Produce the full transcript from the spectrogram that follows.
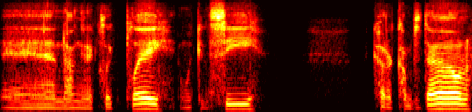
And I'm going to click Play, and we can see the cutter comes down,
